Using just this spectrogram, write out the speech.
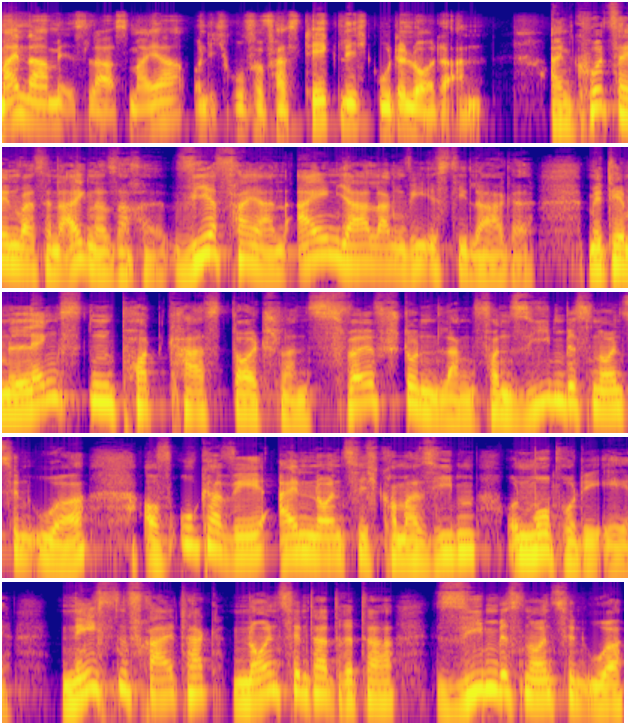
Mein Name ist Lars Meyer und ich rufe fast täglich gute Leute an. Ein kurzer Hinweis in eigener Sache. Wir feiern ein Jahr lang Wie ist die Lage? Mit dem längsten Podcast Deutschlands. Zwölf Stunden lang von 7 bis 19 Uhr auf UKW 91,7 und mopo.de. Nächsten Freitag, 19.03., 7 bis 19 Uhr,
